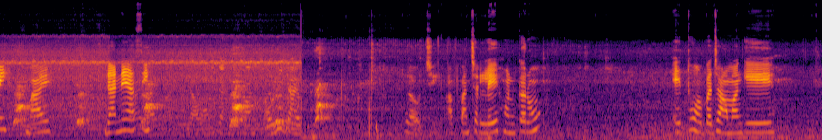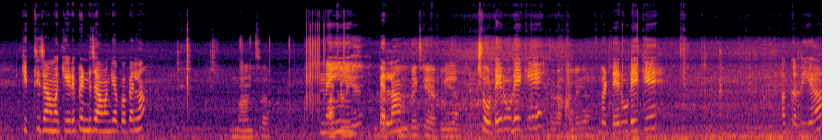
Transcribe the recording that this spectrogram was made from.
ਮੰਮੀ ਬਾਏ ਜਾਣੇ ਆ ਅਸੀਂ। ਲਓ ਜੀ ਆਪਾਂ ਚੱਲੇ ਹੁਣ ਘਰੋਂ। ਇੱਥੋਂ ਆਪਾਂ ਜਾਵਾਂਗੇ। ਕਿੱਥੇ ਜਾਵਾਂ ਕਿਹੜੇ ਪਿੰਡ ਜਾਵਾਂਗੇ ਆਪਾਂ ਪਹਿਲਾਂ? ਮਾਨਸਾ। ਨਹੀਂ ਪਹਿਲਾਂ ਰੂੜੇ ਕੇ ਰੱਖ ਲਿਆ ਛੋਟੇ ਰੂੜੇ ਕੇ ਰੱਖ ਲਿਆ ਵੱਡੇ ਰੂੜੇ ਕੇ ਅਕਲੀਆ।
